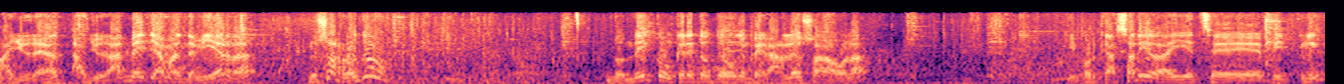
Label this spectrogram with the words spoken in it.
Ayudad, ayudadme, llamas de mierda ¿No se ha roto? ¿Dónde en concreto tengo que pegarle? O sea, hola ¿Y por qué ha salido de ahí este Pitclean?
